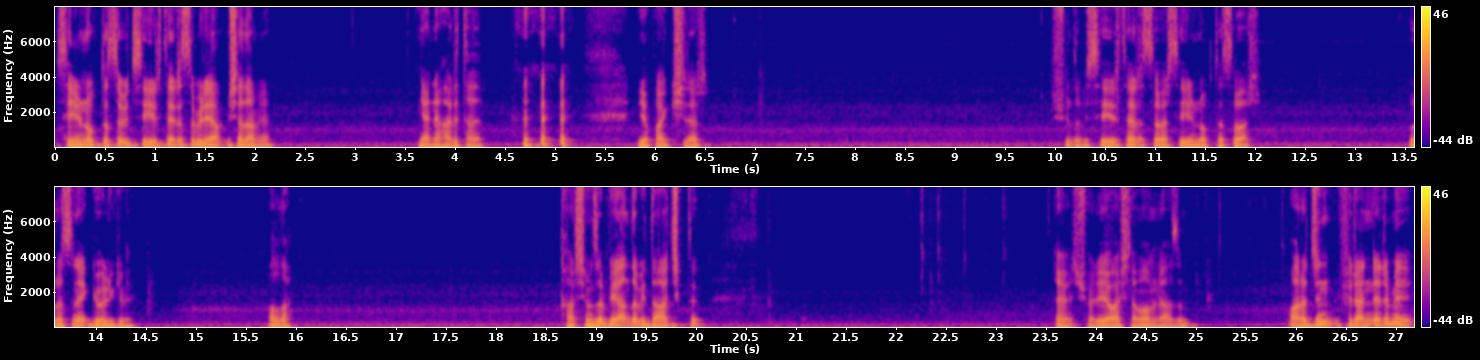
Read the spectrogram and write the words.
Seyir noktası bir seyir terası bile yapmış adam ya. Yani harita yapan kişiler. Şurada bir seyir terası var, seyir noktası var. Burası ne? Göl gibi. Allah. Karşımıza bir anda bir dağ çıktı. Evet şöyle yavaşlamam lazım. Aracın frenleri mi,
